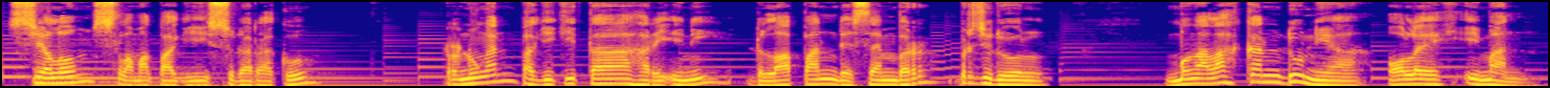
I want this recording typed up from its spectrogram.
Shalom, selamat pagi saudaraku. Renungan pagi kita hari ini 8 Desember berjudul Mengalahkan Dunia oleh Iman.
